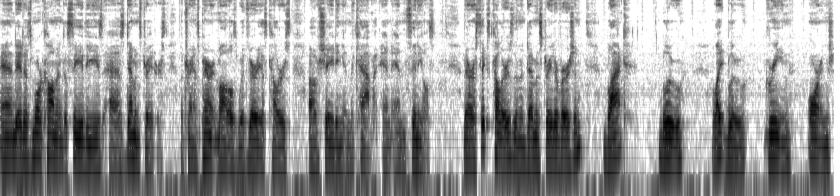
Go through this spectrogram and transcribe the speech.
and it is more common to see these as demonstrators, the transparent models with various colors of shading in the cap and end finials. There are six colors in the demonstrator version, black, blue, light blue, green, orange,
